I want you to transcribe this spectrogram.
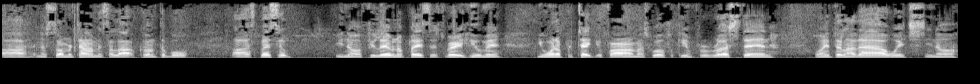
uh, in the summertime, it's a lot comfortable. Uh, especially, you know, if you live in a place that's very humid, you want to protect your firearm as well for keeping from rusting or anything like that, which, you know,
